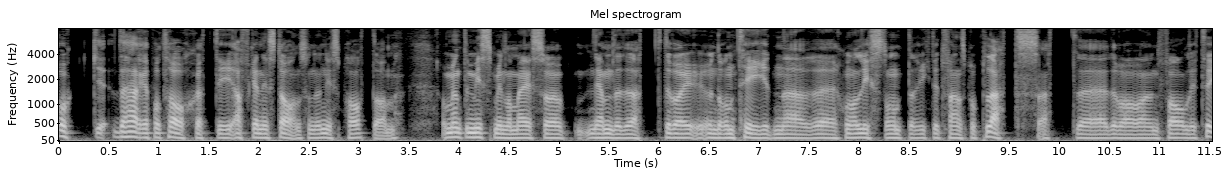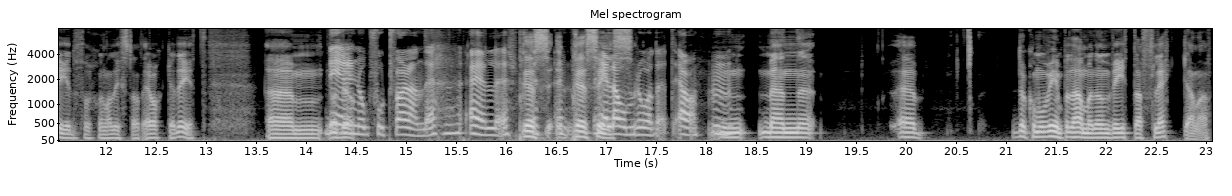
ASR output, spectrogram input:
Och det här reportaget i Afghanistan som du nyss pratade om. Om jag inte missminner mig så nämnde du att det var under en tid när eh, journalister inte riktigt fanns på plats. Att eh, det var en farlig tid för journalister att åka dit. Um, det är då, det nog fortfarande. Eller precis, precis. hela området. Ja. Mm. Men eh, då kommer vi in på det här med de vita fläckarna.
